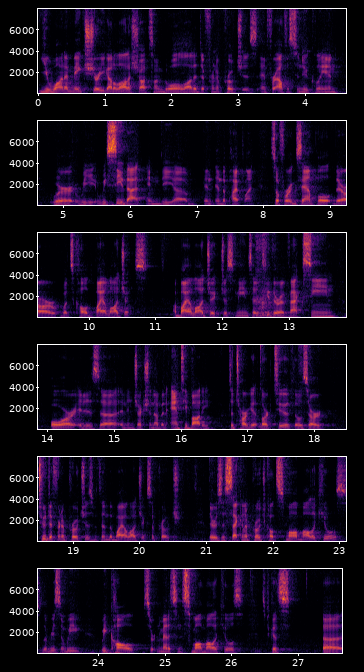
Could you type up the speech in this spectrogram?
you want to make sure you got a lot of shots on goal, a lot of different approaches. And for alpha synuclein, where we, we see that in the, uh, in, in the pipeline. So, for example, there are what's called biologics. A biologic just means that it's either a vaccine or it is a, uh, an injection of an antibody to target LRRK2. Those are two different approaches within the biologics approach. There's a second approach called small molecules. The reason we, we call certain medicines small molecules is because uh,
